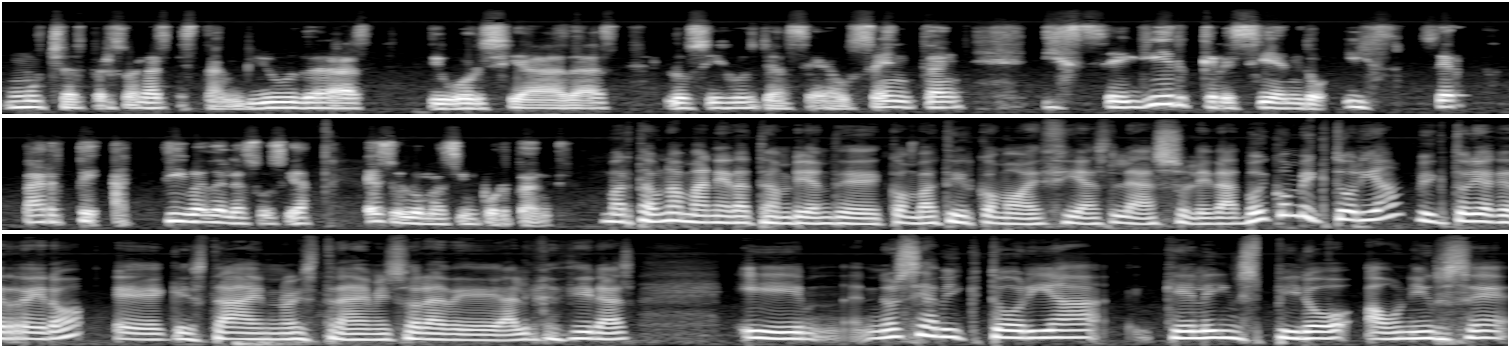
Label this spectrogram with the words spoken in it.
muchas personas están viudas, divorciadas, los hijos ya se ausentan y seguir creciendo y ser parte activa de la sociedad. Eso es lo más importante. Marta, una manera también de combatir, como decías, la soledad. Voy con Victoria, Victoria Guerrero, eh, que está en nuestra emisora de Algeciras. Y no sé Victoria qué le inspiró a unirse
